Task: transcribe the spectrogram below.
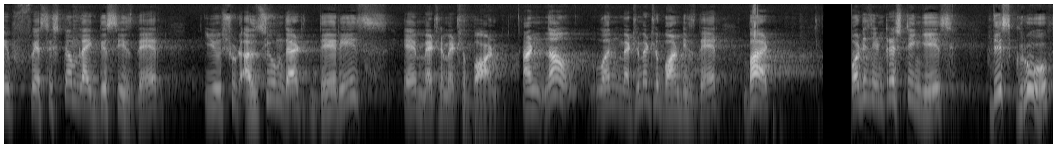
if a system like this is there you should assume that there is a metal metal bond and now one metal metal bond is there but what is interesting is this group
